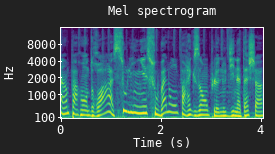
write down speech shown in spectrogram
hein, par endroits, à souligner sous ballon par exemple, nous dit Natacha.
